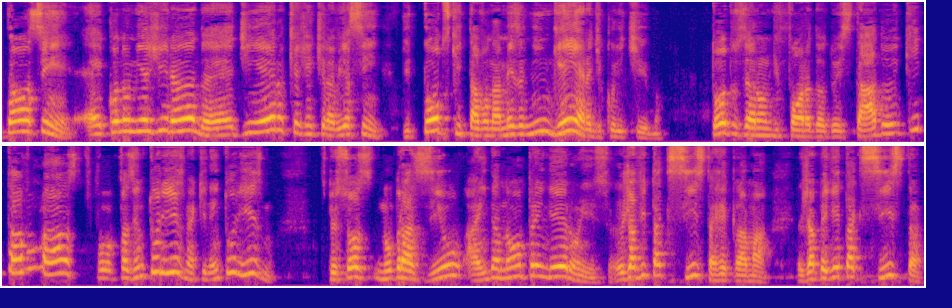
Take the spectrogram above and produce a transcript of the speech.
Então, assim, é economia girando, é dinheiro que a gente leva. E assim, de todos que estavam na mesa, ninguém era de Curitiba. Todos eram de fora do, do estado e que estavam lá fazendo turismo, é que nem turismo. As pessoas no Brasil ainda não aprenderam isso. Eu já vi taxista reclamar. Eu já peguei taxista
